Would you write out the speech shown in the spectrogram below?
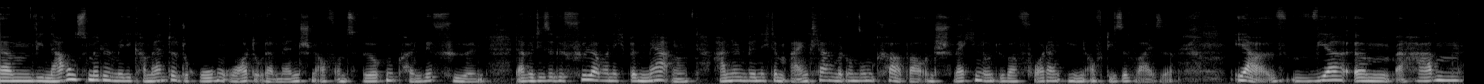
Ähm, wie Nahrungsmittel, Medikamente, Drogen, Orte oder Menschen auf uns wirken, können wir fühlen. Da wir diese Gefühle aber nicht bemerken, handeln wir nicht im Einklang mit unserem Körper und schwächen und überfordern ihn auf diese Weise. Ja, wir ähm, haben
